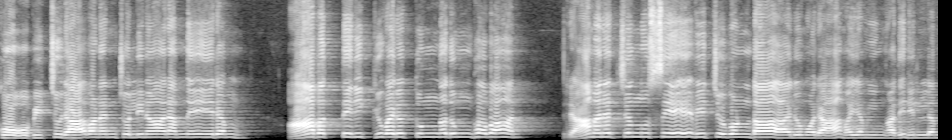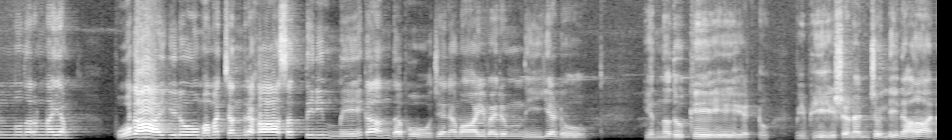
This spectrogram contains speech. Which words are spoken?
കോപിച്ചു രാവണൻ ചൊല്ലിനാൻ അന്നേരം ആപത്തെനിക്കു വരുത്തുന്നതും ഭവാൻ രാമനെ ചെന്നു സേവിച്ചുകൊണ്ടാലും ഒരാമയം അതിനില്ലെന്നു നിർണയം. പോകായിലോ മമ ചന്ദ്രഹാസത്തിനിന്നേകാന്ത ഭോജനമായി വരും നീയടോ. എന്നതു കേട്ടു വിഭീഷണൻ ചൊല്ലിനാൻ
